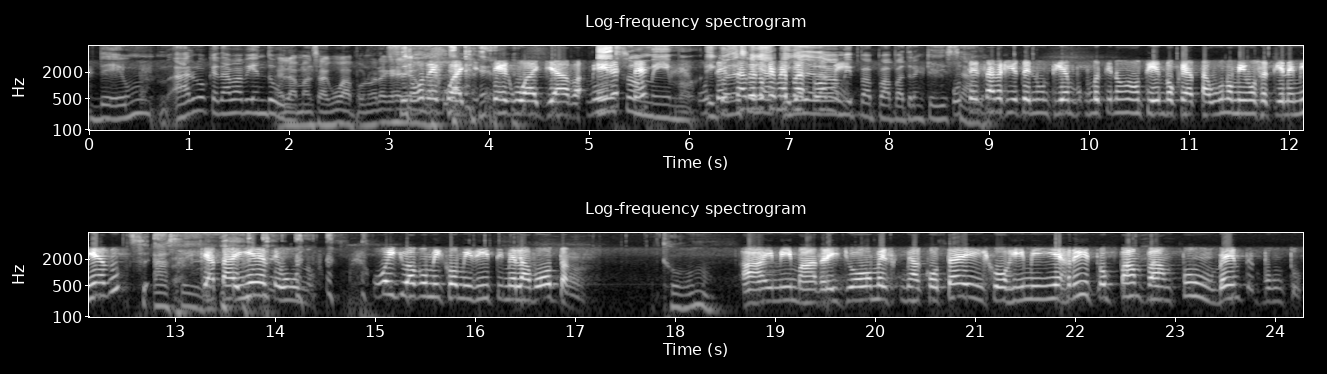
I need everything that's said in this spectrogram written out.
de un algo que daba bien duro. En la manzaguapo, ¿no era que Sí. No, de, guay- de guayaba. Mire, Eso usted- mismo. Y Usted con eso sabe lo ella, que me le pasó daba a a mí. mi papá para tranquilizar. Usted sabe que yo tengo un tiempo, uno tiene unos tiempos que hasta uno mismo se tiene miedo, Así. que hasta ahí es de uno. Hoy yo hago mi comidita y me la botan. ¿Cómo? Ay, mi madre, y yo me, me acoté y cogí mi hierrito, pam, pam, pum, 20 puntos.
